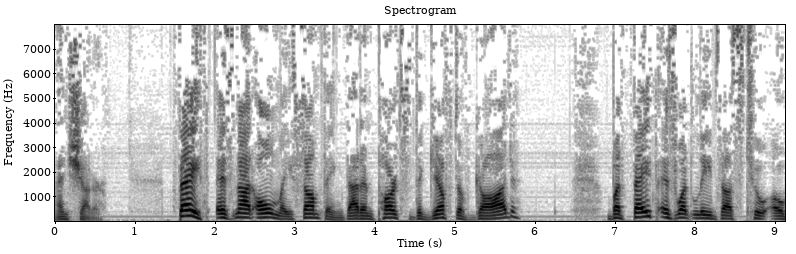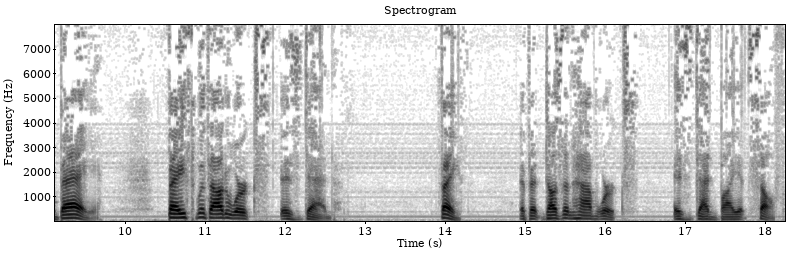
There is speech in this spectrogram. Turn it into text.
and shudder. Faith is not only something that imparts the gift of God, but faith is what leads us to obey. Faith without works is dead. Faith, if it doesn't have works, is dead by itself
